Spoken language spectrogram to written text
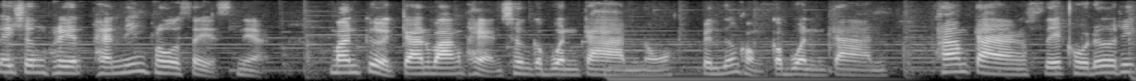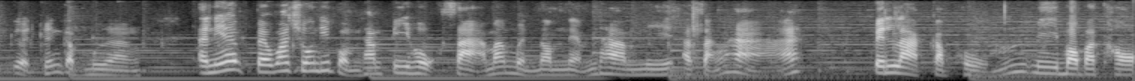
ในเชิง planning process เนี่ยมันเกิดการวางแผนเชิงกระบวนการเนาะเป็นเรื่องของกระบวนการท่ามกลาง stakeholder ที่เกิดขึ้นกับเมือง อันนี้แปลว่าช่วงที่ผมทำปี 63มาเหมือนนอมแหนมทำมีอสังหา เป็นหลักกับผมมีบปทอ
